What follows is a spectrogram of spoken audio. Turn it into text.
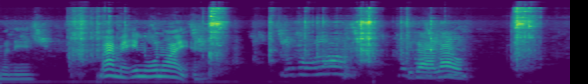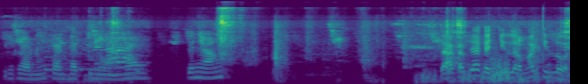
มื้อนี้มาแม่อีหนูหน่อยดูตรงรอบพี่ดาเล่า กินข้าวน้ำกันค่ะพี่น้องเฮาจะหยังตากับยายก็กินแล้วมากินโลด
